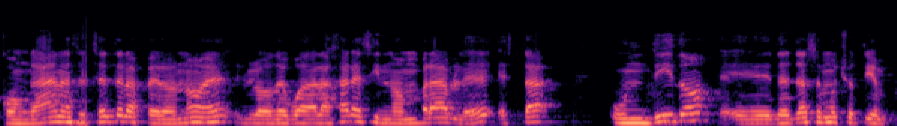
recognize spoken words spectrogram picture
con ganas, etcétera, pero no, eh. Lo de Guadalajara es innombrable, eh. está hundido eh, desde hace mucho tiempo.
